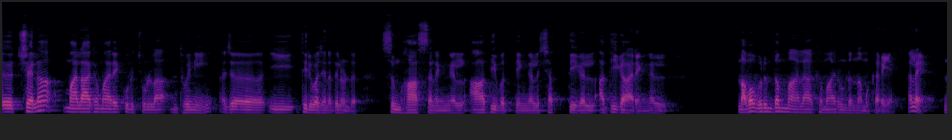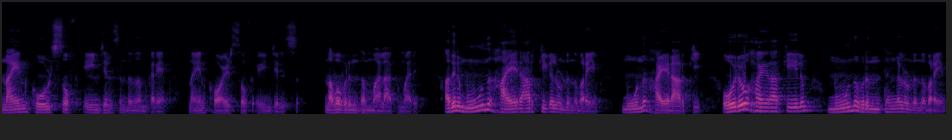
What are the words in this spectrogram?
ഏഹ്, ചില മാലാഖമാരെ കുറിച്ചുള്ള ധ്വനി ഈ തിരുവചനത്തിലുണ്ട്. സിംഹാസനങ്ങൾ ആധിപത്യങ്ങൾ ശക്തികൾ അധികാരങ്ങൾ നവവൃന്ദം മാലാഖമാരുണ്ടെന്ന് നമുക്കറിയാം അല്ലേ? നയൻ കോഴ്സ് ഓഫ് ഏഞ്ചൽസ് ഉണ്ടെന്ന് നമുക്കറിയാം. നയൻ കോഴ്സ് ഓഫ് ഏഞ്ചൽസ് നവവൃന്ദം മാലാഖമാർ അതിന് മൂന്ന് ഹയരാർക്കികൾ ഉണ്ടെന്ന് പറയും. മൂന്ന് ഹയരാർക്കി ഓരോ ഹയറാർക്കിയിലും മൂന്ന് വൃന്ദങ്ങൾ ഉണ്ടെന്ന് പറയും.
